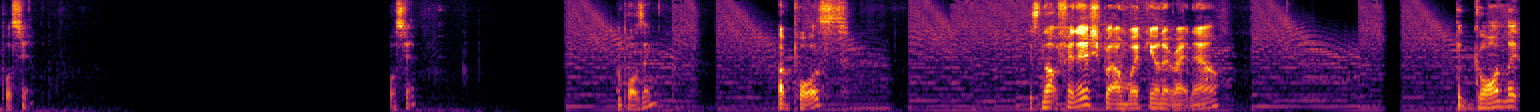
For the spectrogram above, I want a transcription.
Pause it. Pause it. I'm pausing. I've paused. It's not finished, but I'm working on it right now. The gauntlet.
